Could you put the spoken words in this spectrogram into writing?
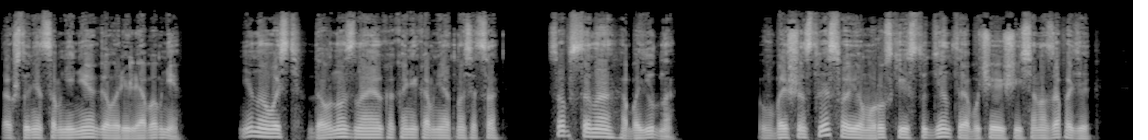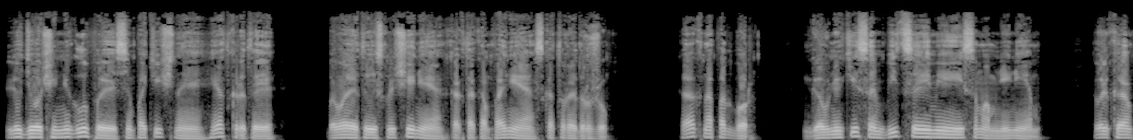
так что нет сомнения, говорили обо мне. Не новость, давно знаю, как они ко мне относятся. Собственно, обоюдно. В большинстве своем русские студенты, обучающиеся на Западе, люди очень неглупые, симпатичные и открытые. Бывают и исключения, как та компания, с которой дружу. Как на подбор. Говнюки с амбициями и самомнением. Только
